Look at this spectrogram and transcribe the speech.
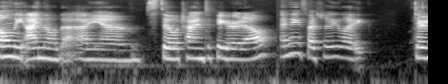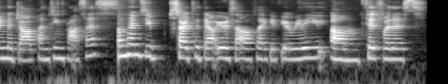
only I know that I am still trying to figure it out. I think especially like during the job hunting process, sometimes you start to doubt yourself, like if you're really um, fit for this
